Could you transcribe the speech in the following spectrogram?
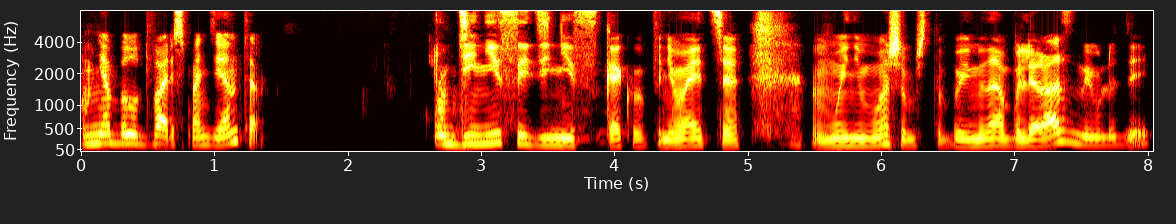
у меня было два респондента. Денис и Денис, как вы понимаете, мы не можем, чтобы имена были разные у людей.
